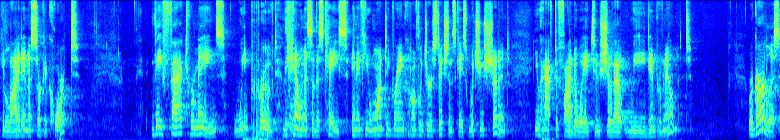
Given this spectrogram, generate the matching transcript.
he lied in a circuit court. The fact remains, we proved the elements of this case, and if you want to grant conflict jurisdiction in this case, which you shouldn't, you have to find a way to show that we didn't prove an element. Regardless,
